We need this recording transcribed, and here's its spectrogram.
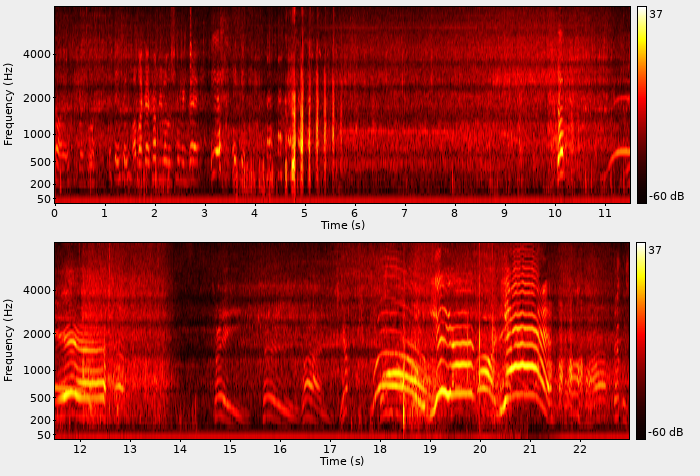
Oh, that's just my boy. Thank you. I was like, I can't be bothered swimming back. Yeah. Come. Yeah. Three, two, one. Yep. Yeah! Oh, Yeah! that was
